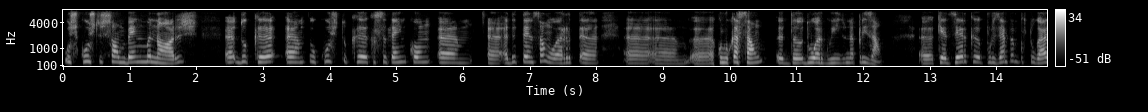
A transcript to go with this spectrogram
os custos são bem menores uh, do que o custo que, que, se tem com a detenção ou a, a, a colocação eh, do, do arguído na prisão. Uh, quer dizer que, por exemplo, em Portugal,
